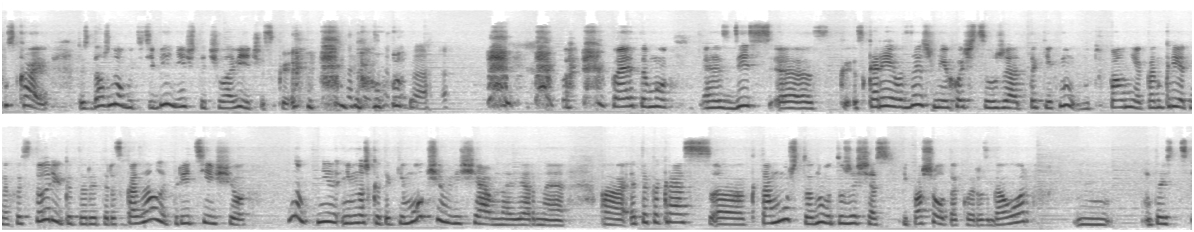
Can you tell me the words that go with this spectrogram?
пускай, то есть должно быть в тебе нечто человеческое. Поэтому э, здесь э, скорее, вот знаешь, мне хочется уже от таких, ну, вот вполне конкретных историй, которые ты рассказала, перейти еще ну, не, немножко таким общим вещам, наверное, а, это как раз а, к тому, что, ну, вот уже сейчас и пошел такой разговор, то есть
